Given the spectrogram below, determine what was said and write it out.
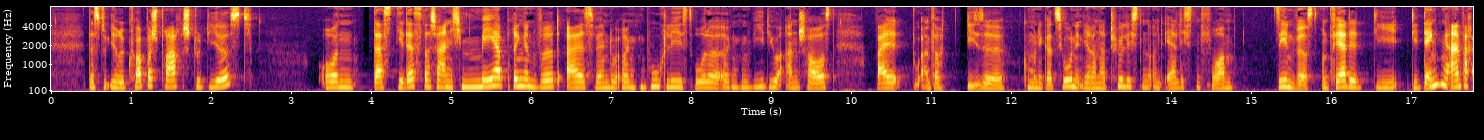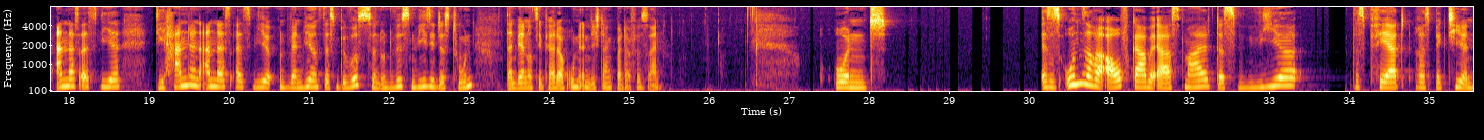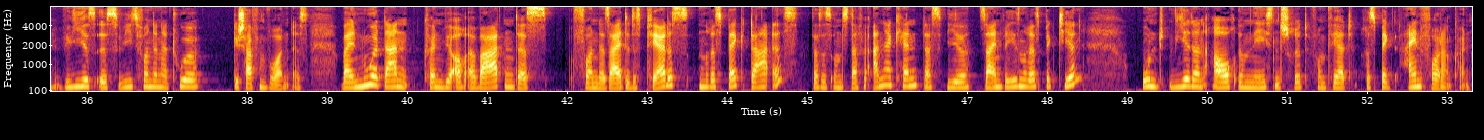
dass du ihre Körpersprache studierst und dass dir das wahrscheinlich mehr bringen wird, als wenn du irgendein Buch liest oder irgendein Video anschaust, weil du einfach diese Kommunikation in ihrer natürlichsten und ehrlichsten Form sehen wirst. Und Pferde, die, die denken einfach anders als wir, die handeln anders als wir. Und wenn wir uns dessen bewusst sind und wissen, wie sie das tun, dann werden uns die Pferde auch unendlich dankbar dafür sein. Und es ist unsere Aufgabe erstmal, dass wir das Pferd respektieren, wie es ist, wie es von der Natur geschaffen worden ist. Weil nur dann können wir auch erwarten, dass von der Seite des Pferdes ein Respekt da ist, dass es uns dafür anerkennt, dass wir sein Wesen respektieren und wir dann auch im nächsten Schritt vom Pferd Respekt einfordern können.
